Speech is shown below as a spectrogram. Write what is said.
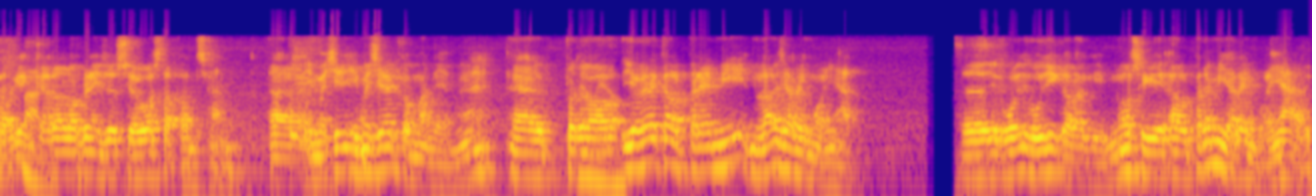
perquè Va. encara l'organització ho està pensant. Uh, imagina, imagina com anem, eh? Uh, però jo crec que el premi nosaltres ja l'hem guanyat. Uh, ho, ho dic a l'equip, no? O sigui, el premi ja l'hem guanyat.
